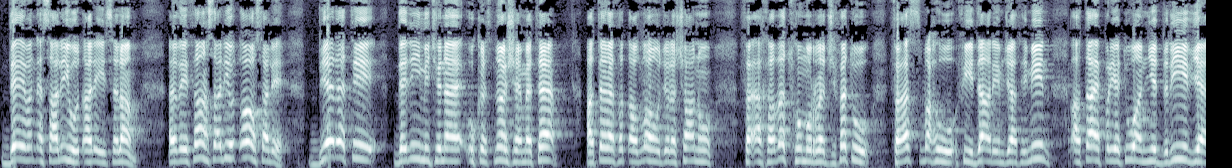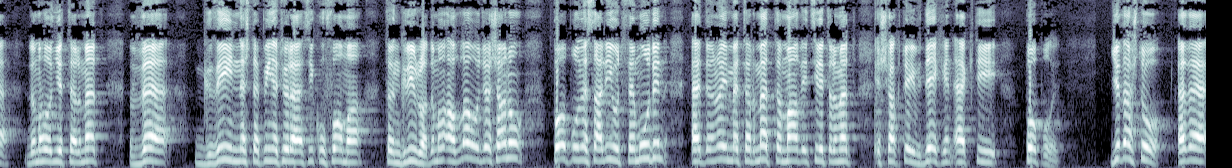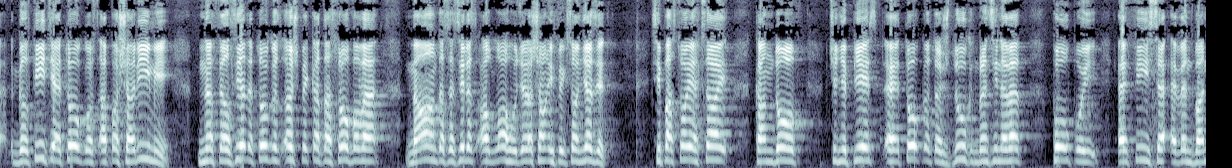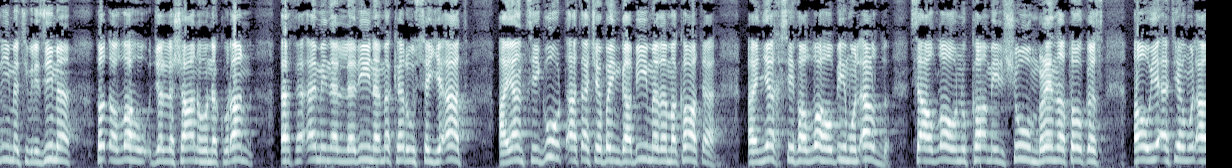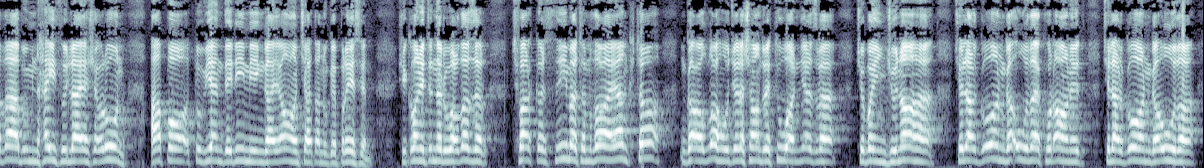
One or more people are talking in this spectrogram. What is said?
deven e Salihut alayhi salam. Edhe i thanë Salihut, "O oh, Salih, bjere ti dënimin që na u kërcënoshë me të." Atëherë thotë Allahu xhaleshanu, "Fa akhadhatuhum ar-rajfatu fa asbahu fi darihim jathimin." Ata e përjetuan një dridhje, domethënë një tërmet dhe gdhinë në shtëpinë e tyre si kufoma të ngrirura. Domethënë Allahu xhaleshanu popullin e Salihut Themudin e dënoi me tërmet të madh i cili tërmet shkaktoi vdekjen e këtij populli. Gjithashtu, edhe gëlltitja e tokës apo sharimi në thellësirat e tokës është prej katastrofave me anë të së cilës Allahu xheleshanuhu i frikson njerëzit. Si pasojë e kësaj ka ndodh që një pjesë e tokës të zhdukë në brendësinë e vet, popuj e fise e vendbanime civilizime, thotë Allahu xheleshanuhu në Kur'an, "Afa amina alladhina makaru sayyi'at" A janë të sigurt ata që bëjnë gabime dhe mëkate? An yakhsif Allahu bihim al-ard? Se Allahu nuk ka me i lëshu brenda tokës, au yatihum al-azab min haythu la yash'urun? Apo t'u vjen dënimi nga ana që ata nuk e presin? Shikoni të nderuar vëllezër, çfarë kërcnime të mëdha janë këto nga Allahu xheleshanuhu drejtuar njerëzve që bëjnë gjunahe, që largohen nga udha e Kur'anit, që largohen nga udha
